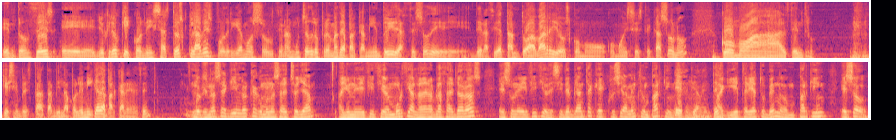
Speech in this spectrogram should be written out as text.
Entonces, eh, yo creo que con esas dos claves podríamos solucionar muchos de los problemas de aparcamiento y de acceso de, de la ciudad, tanto a barrios como, como es este caso, ¿no? Como al centro, que siempre está también la polémica de aparcar en el centro. Lo que no sé aquí en Lorca, como no se ha hecho ya, hay un edificio en Murcia, al lado de la Plaza de Toros, es un edificio de siete plantas que es exclusivamente un parking. Efectivamente. Aquí estaría estupendo, un parking, eso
